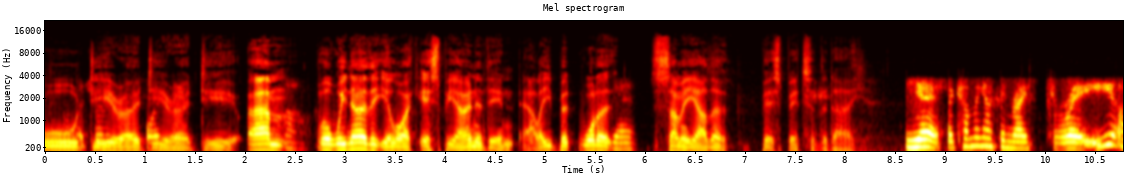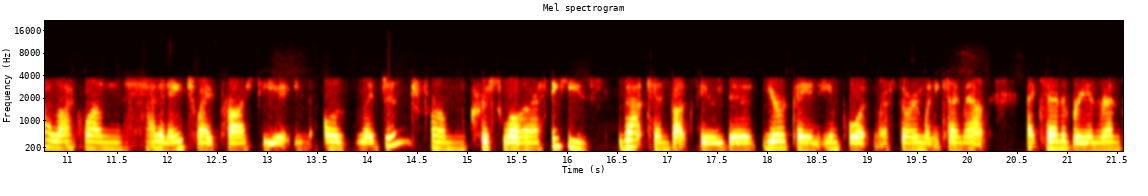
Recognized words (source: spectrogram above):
Oh That's really dear, oh dear, oh dear. Um, well, we know that you like Espiona then, Ally, but what are Yeah. some of the other best bets of the day? Yeah, so coming up in race three, I like one at an each way price here in Oz Legend from Chris Waller. I think he's about 10 bucks here. He's a European import, and I saw him when he came out at Canterbury and ran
